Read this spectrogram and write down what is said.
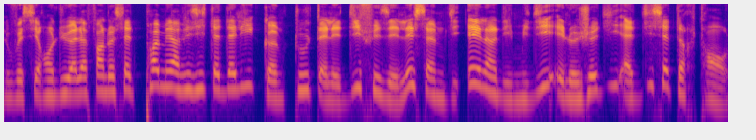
Nous voici rendus à la fin de cette première visite à Dali. Comme toute, elle est diffusée les samedis et lundis midi et le jeudi à 17h30.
